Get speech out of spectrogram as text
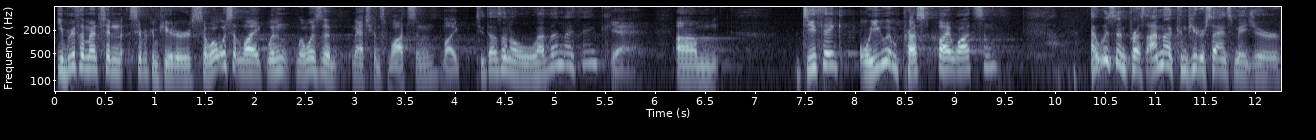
You briefly mentioned supercomputers. So what was it like? When, when was the match against Watson? Like, 2011, I think? yeah. Um, do you think, were you impressed by Watson? I was impressed. I'm a computer science major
